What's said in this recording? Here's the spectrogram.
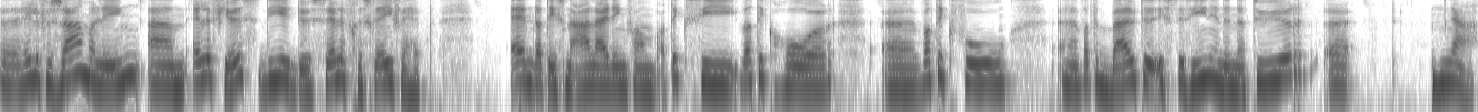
uh, hele verzameling aan elfjes die ik dus zelf geschreven heb. En dat is naar aanleiding van wat ik zie, wat ik hoor, wat ik voel, wat er buiten is te zien in de natuur. ja,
